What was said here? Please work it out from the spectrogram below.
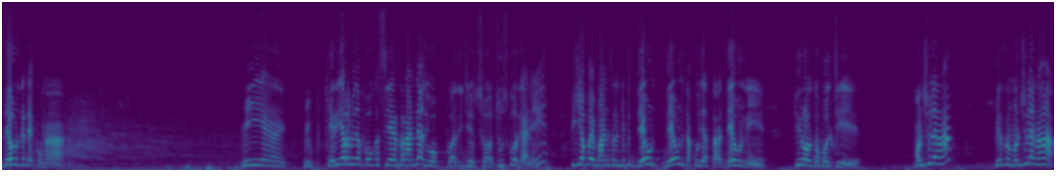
దేవుడి కంటే ఎక్కువనా? మీ మీ కెరియర్ మీద ఫోకస్ చేయండిరా అంటే అది ఒప్- అది చూ- చూసుకోరు కానీ పిఎఫ్ఐ బానిసలు అని చెప్పి దేవుని దేవుణ్ణి తక్కువ చేస్తారా? దేవుణ్ణి హీరోలతో పోల్చి. మనుషులేనా? మీరు అసలు మనుషులేనా?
